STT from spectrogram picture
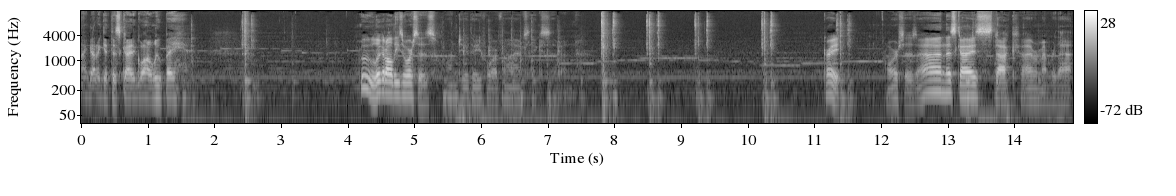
I gotta get this guy to Guadalupe. Ooh, look at all these horses. One, two, three, four, five, six, seven. Great. Horses. Ah, and this guy's stuck. I remember that.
